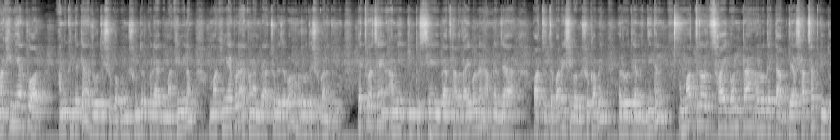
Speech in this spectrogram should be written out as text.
মাখিয়ে নেওয়ার পর আমি কিন্তু এটা রোদে শুকাবো। আমি সুন্দর করে আগে মাখিয়ে নিলাম। মাখিয়ে নেওয়ার পর এখন আমরা চলে যাব রোদে শুকানোর জন্য। দেখতে পাচ্ছেন, আমি কিন্তু সেই বা থালা দায়ী বললেন। আপনার যা পাত্রতে পারে, সেভাবে শুকাবে। রোদে আমি দিয়ে দিলাম মাত্র ছয় ঘণ্টা রোদে তাপ দেওয়ার সাথে সাথে কিন্তু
